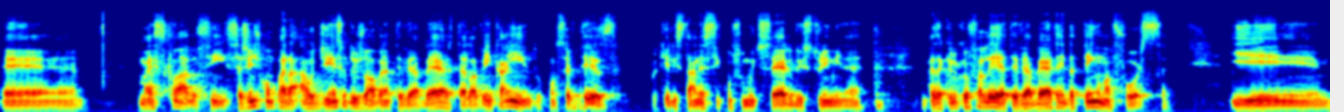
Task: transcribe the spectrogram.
É, mas, claro, assim, se a gente comparar a audiência do jovem na TV aberta, ela vem caindo, com certeza, porque ele está nesse consumo de série do streaming, né? Mas aquilo que eu falei, a TV aberta ainda tem uma força. E,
